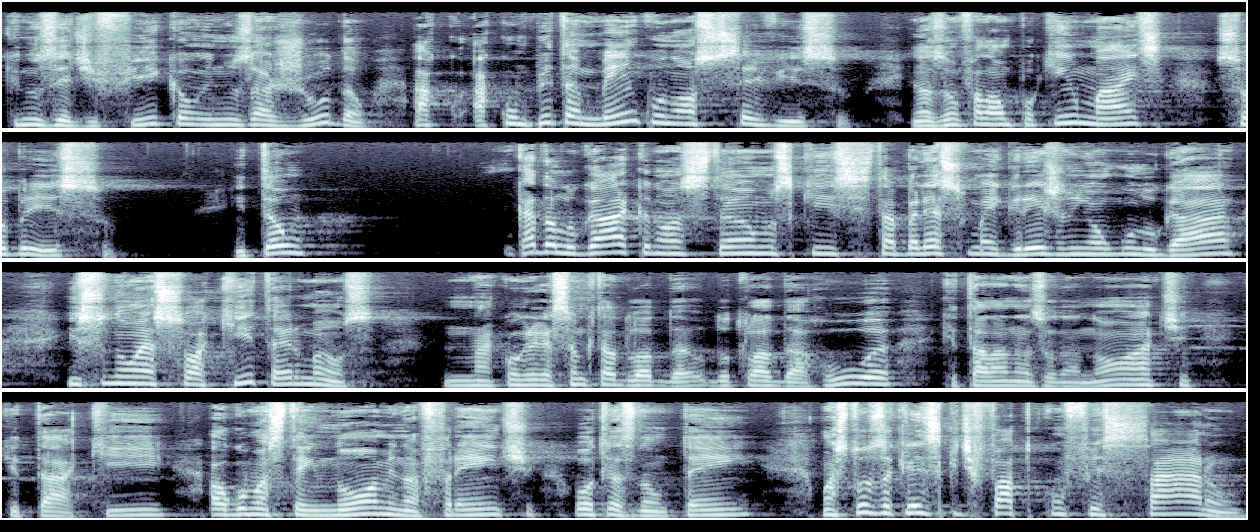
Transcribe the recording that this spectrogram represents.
que nos edificam e nos ajudam a, a cumprir também com o nosso serviço. E nós vamos falar um pouquinho mais sobre isso. Então, em cada lugar que nós estamos, que se estabelece uma igreja em algum lugar, isso não é só aqui, tá, irmãos? Na congregação que está do, do, outro lado da rua, que está lá na Zona Norte, que está aqui. Algumas têm nome na frente, outras não têm. Mas todos aqueles que de fato confessaram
